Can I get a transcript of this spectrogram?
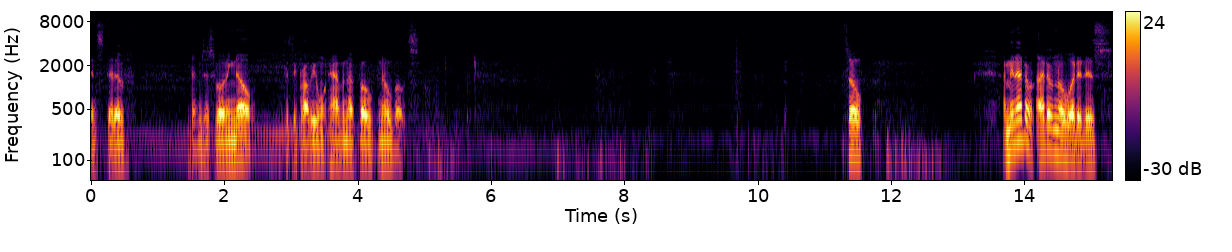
instead of them just voting no because they probably won't have enough vote no votes. So I mean I don't I don't know what it is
